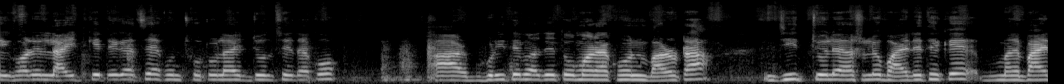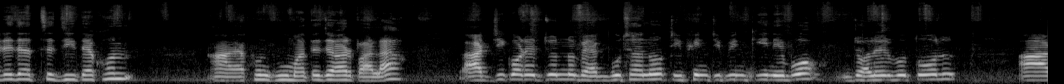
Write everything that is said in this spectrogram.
এই ঘরের লাইট কেটে গেছে, এখন ছোট লাইট জ্বলছে, দেখো। আর ঘড়িতে বাজে তোমার এখন বারোটা। জিৎ চলে আসলো বাইরে থেকে মানে বাইরে যাচ্ছে জিৎ এখন। আর এখন ঘুমাতে যাওয়ার পালা। আরজি করের জন্য ব্যাগ গুছানো, টিফিন টিফিন কি নেব? জলের বোতল। আর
